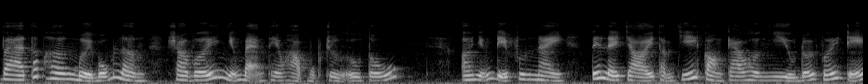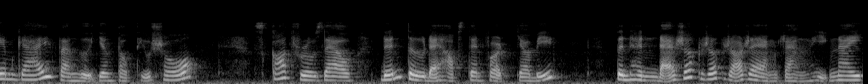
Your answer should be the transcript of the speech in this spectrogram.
và thấp hơn 14 lần so với những bạn theo học một trường ưu tú. Ở những địa phương này, tỷ lệ chọi thậm chí còn cao hơn nhiều đối với trẻ em gái và người dân tộc thiểu số. Scott Rosell đến từ Đại học Stanford cho biết, tình hình đã rất rất rõ ràng rằng hiện nay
